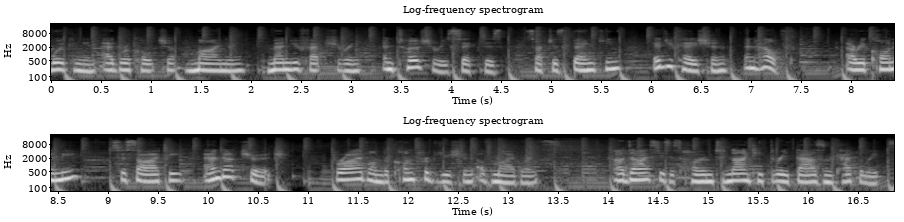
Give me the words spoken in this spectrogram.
working in agriculture, mining, manufacturing, and tertiary sectors such as banking, education, and health. Our economy, society, and our church thrive on the contribution of migrants. Our diocese is home to 93,000 Catholics.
